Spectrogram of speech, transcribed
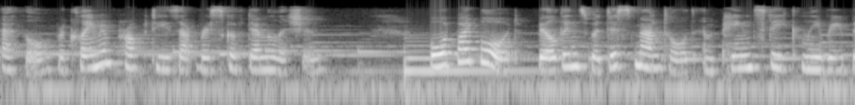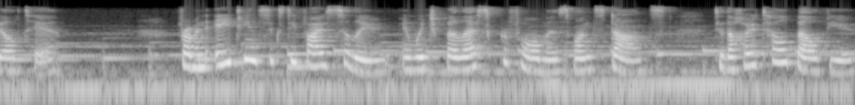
Ethel reclaiming properties at risk of demolition. Board by board, buildings were dismantled and painstakingly rebuilt here. From an 1865 saloon in which burlesque performers once danced to the Hotel Bellevue,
